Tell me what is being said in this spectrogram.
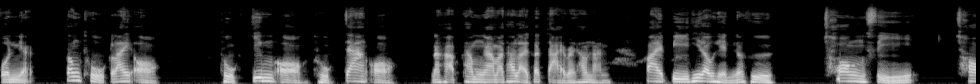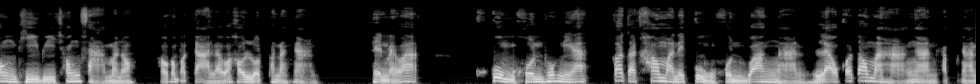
คนเนี่ยต้องถูกไล่ออก ถูกจิ้มออก ถูกจ้างออกนะครับทำงานมาเท่าไหร่ก็จ่ายไปเท่านั้น ปลายปีที่เราเห็นก็คือ ช่องสีช่องทีวีช่องสามอะเนาะเขาก็ประกาศแล้วว่าเขาลดพนักงาน เห็นไหมว่า กลุ่มคนพวกนี้ก็จะเข้ามาในกลุ่มคนว่างงาน แล้วก็ต้องมาหางานกับงาน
